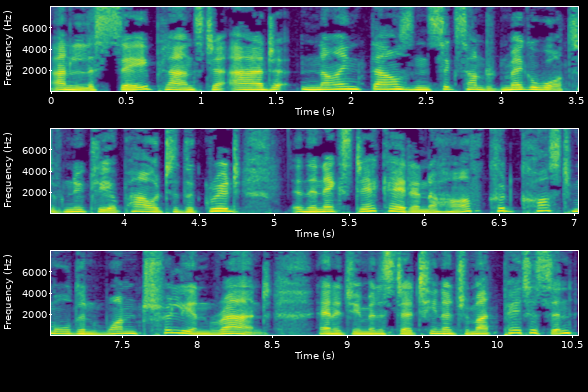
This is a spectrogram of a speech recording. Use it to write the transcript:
Analysts say plans to add 9,600 megawatts of nuclear power to the grid in the next decade and a half could cost more than 1 trillion rand. Energy Minister Tina Joemat Pettersson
